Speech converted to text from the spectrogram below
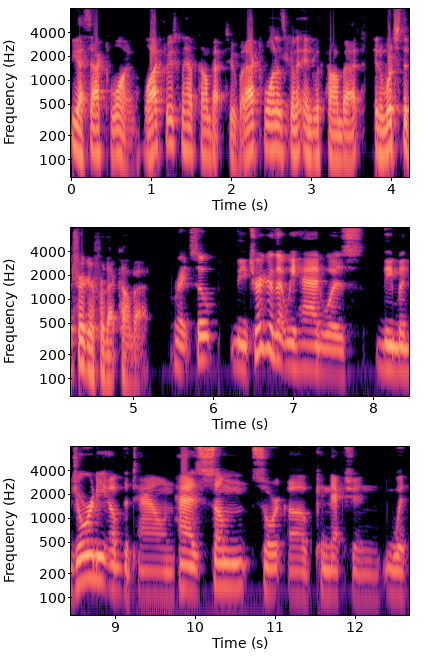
Yes, Act One. Well, Act Three is going to have combat too, but Act One is going to end with combat. And what's the trigger for that combat? Right. So the trigger that we had was the majority of the town has some sort of connection with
